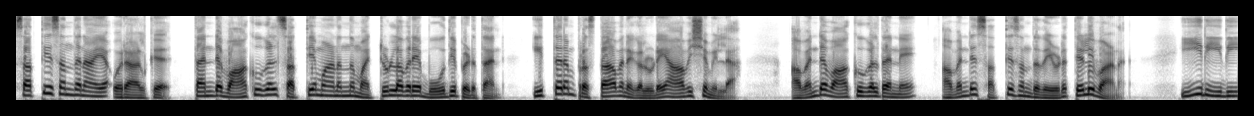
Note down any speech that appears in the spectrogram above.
സത്യസന്ധനായ ഒരാൾക്ക് തന്റെ വാക്കുകൾ സത്യമാണെന്ന് മറ്റുള്ളവരെ ബോധ്യപ്പെടുത്താൻ ഇത്തരം പ്രസ്താവനകളുടെ ആവശ്യമില്ല. അവന്റെ വാക്കുകൾ തന്നെ അവന്റെ സത്യസന്ധതയുടെ തെളിവാണ്. ഈ രീതി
